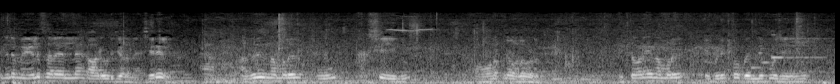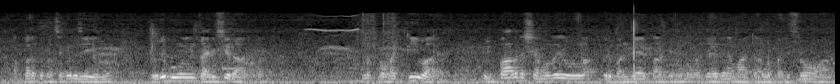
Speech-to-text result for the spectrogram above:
ഇതിന്റെ മേളിൽ സ്ഥലം എല്ലാം കാട് പിടിച്ച് ശരിയല്ലേ? അത് നമ്മൾ കൃഷി ചെയ്തു ഓണത്തിന് വിളവെടുക്കും ഇത്തവണയും നമ്മൾ ഇവിടെ ഇപ്പോൾ ബന്ധിപ്പൂ ചെയ്യുന്നു. അപ്പുറത്ത് പച്ചക്കറി ചെയ്യുന്നു. ഒരു ഭൂമിയും തരിച്ചിടാത്ത നല്ല പ്രൊഡക്റ്റീവായ ഉൽപാദനക്ഷമതയുള്ള ഒരു പഞ്ചായത്താക്കി നമ്മൾ പഞ്ചായത്തിനെ മാറ്റാനുള്ള പരിശ്രമമാണ്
